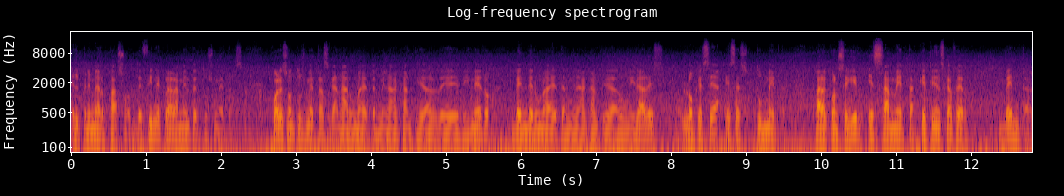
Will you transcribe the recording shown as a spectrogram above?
el primer paso. Define claramente tus metas. ¿Cuáles son tus metas? Ganar una determinada cantidad de dinero, vender una determinada cantidad de unidades, lo que sea, esa es tu meta. Para conseguir esa meta, ¿qué tienes que hacer? Ventas,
